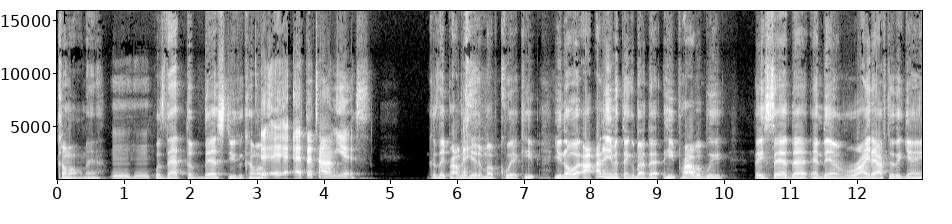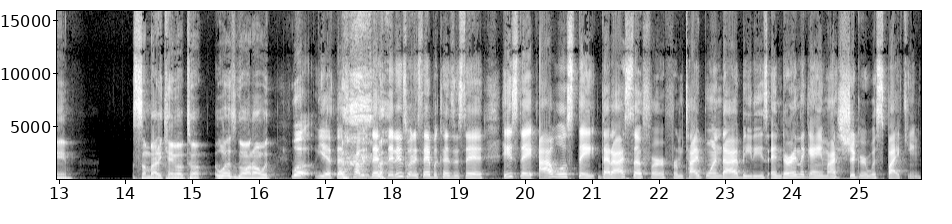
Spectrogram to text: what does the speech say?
Come on, man. Mm-hmm. Was that the best you could come up? At the time, yes. Because they probably hit him up quick. He, you know what? I, I didn't even think about that. He probably they said that, and then right after the game, somebody came up to him. What's going on with? Well, yeah, that's probably that, that is what it said because it said he state I will state that I suffer from type 1 diabetes and during the game my sugar was spiking.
